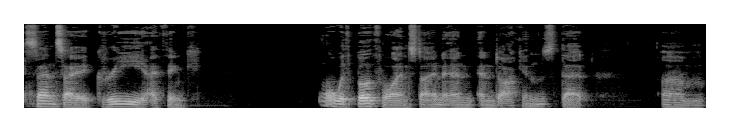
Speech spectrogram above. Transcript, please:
sense, I agree, I think, well, with both Weinstein and, and Dawkins, that, um,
